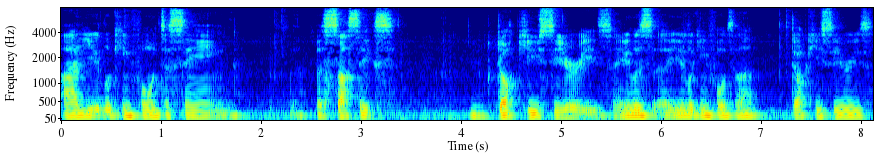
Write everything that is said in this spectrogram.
Are you looking forward to seeing the Sussex docu series? Are you are you looking forward to that docu series?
